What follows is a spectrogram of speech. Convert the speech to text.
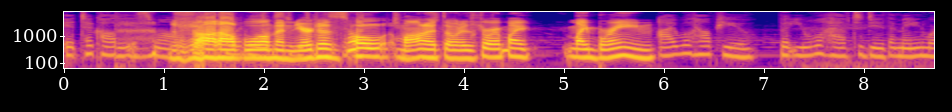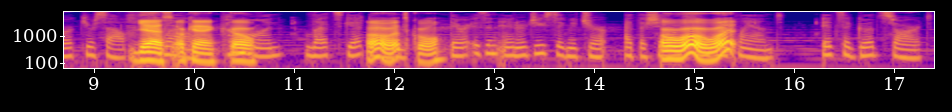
It took all the small. Shut up, woman. You're just so monotone. It's destroying my my brain. I will help you, but you will have to do the main work yourself. Yes, Well, okay, go. On, let's get. Oh, going. that's cool. There is an energy signature at the shell Oh, whoa, what? plant. It's a good start.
